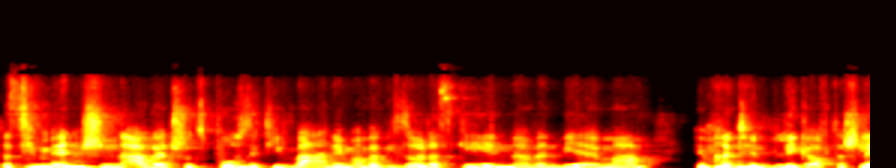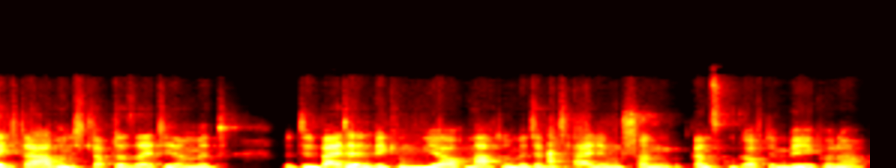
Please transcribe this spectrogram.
dass die Menschen Arbeitsschutz positiv wahrnehmen. Aber wie soll das gehen, ne? wenn wir immer, immer den Blick auf das Schlechte haben? Und ich glaube, da seid ihr mit, mit den Weiterentwicklungen, die ihr auch macht und mit der Beteiligung schon ganz gut auf dem Weg, oder?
